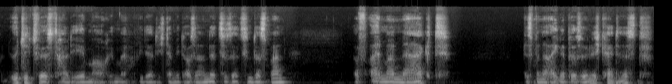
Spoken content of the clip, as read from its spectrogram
genötigt wirst, halt eben auch immer wieder dich damit auseinanderzusetzen, dass man auf einmal merkt, dass man eine eigene Persönlichkeit ist,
